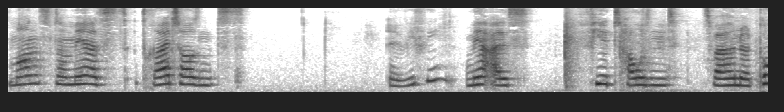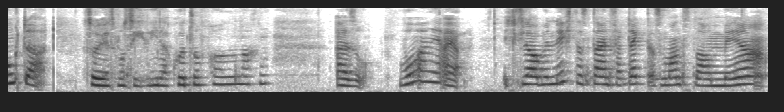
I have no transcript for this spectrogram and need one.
Monster mehr als 3000. Äh, wie viel? Mehr als 4200 Punkte hat. So, jetzt muss ich wieder kurz auf Pause machen. Also, wo waren wir? Ah ja. Ich glaube nicht, dass dein verdecktes Monster mehr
